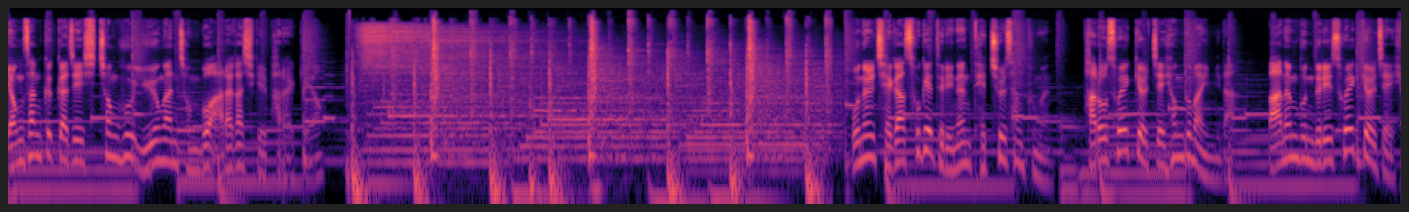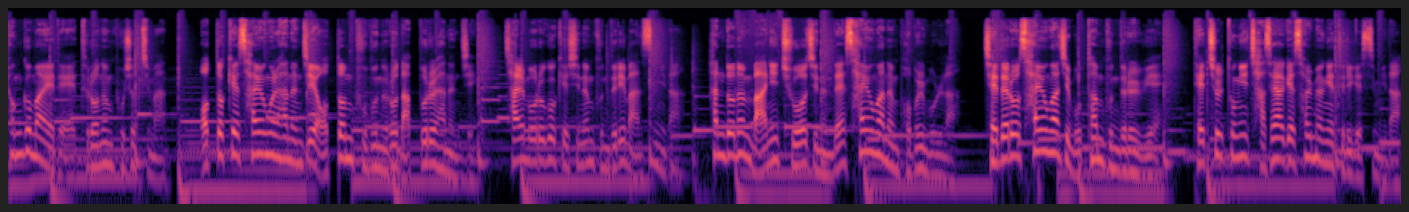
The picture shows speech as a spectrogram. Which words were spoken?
영상 끝까지 시청 후 유용한 정보 알아가시길 바랄게요. 오늘 제가 소개드리는 대출 상품은 바로 소액결제 현금화입니다. 많은 분들이 소액결제 현금화에 대해 들어는 보셨지만 어떻게 사용을 하는지 어떤 부분으로 납부를 하는지 잘 모르고 계시는 분들이 많습니다. 한도는 많이 주어지는데 사용하는 법을 몰라 제대로 사용하지 못한 분들을 위해 대출통이 자세하게 설명해 드리겠습니다.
